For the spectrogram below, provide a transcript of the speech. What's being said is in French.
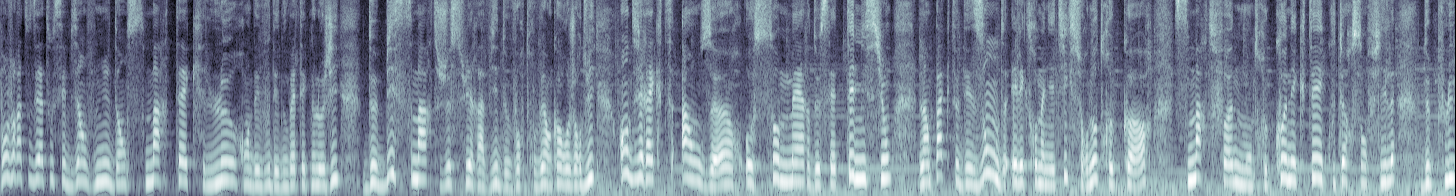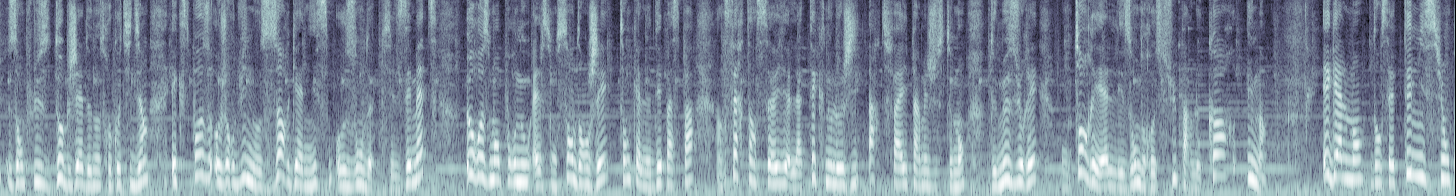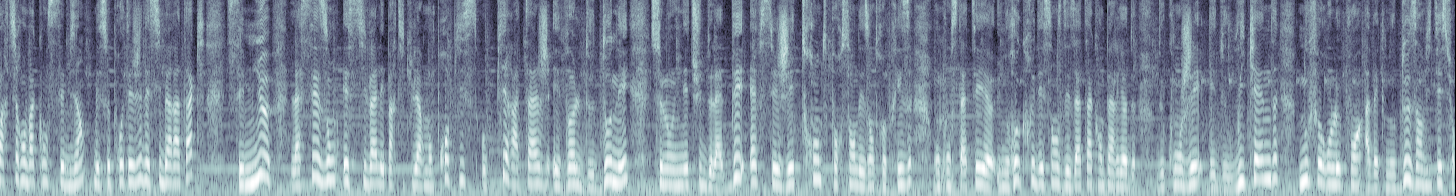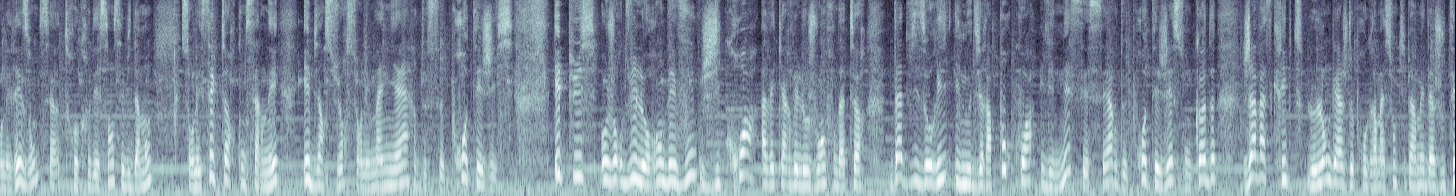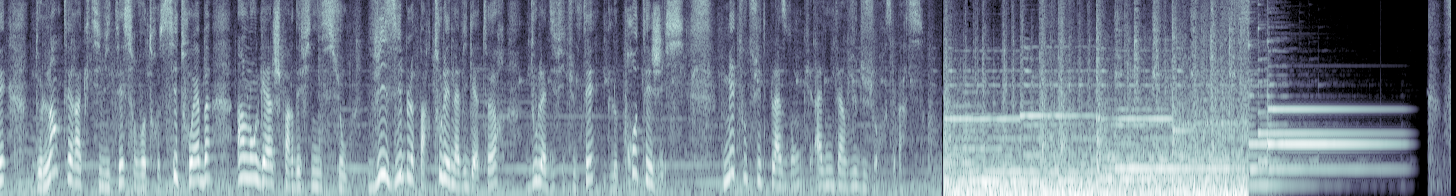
Bonjour à toutes et à tous et bienvenue dans Smart Tech, le rendez-vous des nouvelles technologies de Bismart. Je suis ravie de vous retrouver encore aujourd'hui en direct à 11h au sommaire de cette émission. L'impact des ondes électromagnétiques sur notre corps. Smartphone, montres connectées, écouteurs sans fil, de plus en plus d'objets de notre quotidien exposent aujourd'hui nos organismes aux ondes qu'ils émettent. Heureusement pour nous, elles sont sans danger tant qu'elles ne dépassent pas un certain seuil. La technologie ArtFi permet justement de mesurer en temps réel les ondes reçues par le corps humain. Également, dans cette émission, partir en vacances, c'est bien, mais se protéger des cyberattaques, c'est mieux. La saison estivale est particulièrement propice au piratage et vol de données. Selon une étude de la DFCG, 30% des entreprises ont constaté une recrudescence des attaques en période de congé et de week-end. Nous ferons le point avec nos deux invités sur les raisons de cette recrudescence, évidemment, sur les secteurs concernés et bien sûr sur les manières de se protéger. Et puis, aujourd'hui, le rendez-vous, j'y crois, avec Hervé Lejoin, fondateur d'Advisory. Il nous dira pourquoi il est nécessaire de protéger son code JavaScript, le langage de programmation qui permet d'ajouter de l'interactivité sur votre site web, un langage par définition visible par tous les navigateurs, d'où la difficulté de le protéger. Mais tout de suite, place donc à l'interview du jour. C'est parti.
